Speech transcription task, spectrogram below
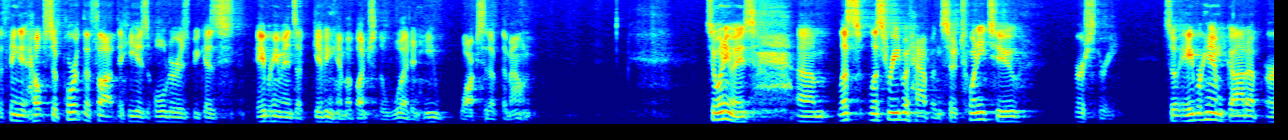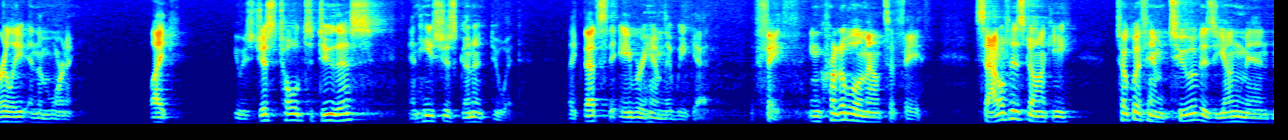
the thing that helps support the thought that he is older is because Abraham ends up giving him a bunch of the wood and he walks it up the mountain. So, anyways, um, let's, let's read what happens. So, 22, verse 3. So, Abraham got up early in the morning. Like, he was just told to do this, and he's just going to do it. Like, that's the Abraham that we get faith, incredible amounts of faith. Saddled his donkey, took with him two of his young men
